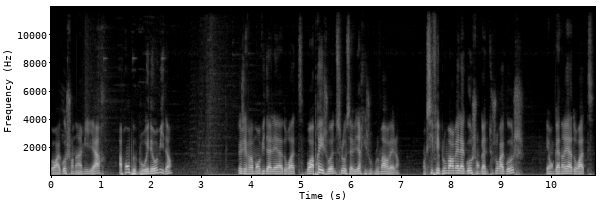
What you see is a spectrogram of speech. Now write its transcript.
Bon, à gauche on a un milliard. Après on peut bourriner au mid. Hein. Que j'ai vraiment envie d'aller à droite Bon après il joue Unslow, ça veut dire qu'il joue Blue Marvel. Hein. Donc s'il fait Blue Marvel à gauche, on gagne toujours à gauche. Et on gagnerait à droite.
